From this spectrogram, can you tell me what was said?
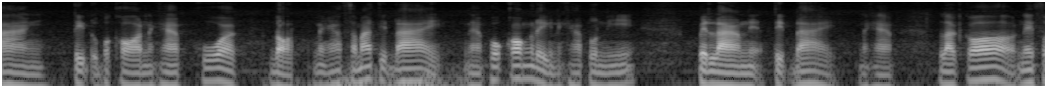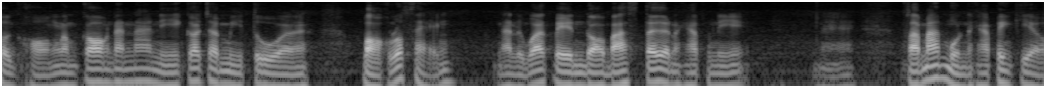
รางติดอุปกรณ์นะครับ พวกดอทนะครับสามารถติดได้นะพวกกล้องเล็งนะครับ ตัวนี้เป็นรางเนี่ยติดได้นะครับ แล้วก็ในส่วนของลำกล้องด้านหน้านี้ก็จะมีตัวปลอกลดแสงนะหรือว่าเป็นดอบัสเตอร์นะครับตัวนี้นะสามารถหมุนนะครับเป็นเกลียว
